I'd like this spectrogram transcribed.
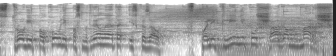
Строгий полковник посмотрел на это и сказал, в поликлинику шагом марш.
